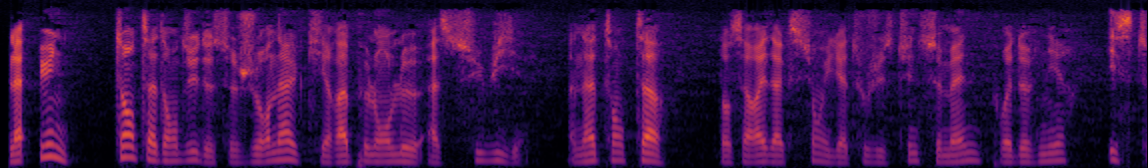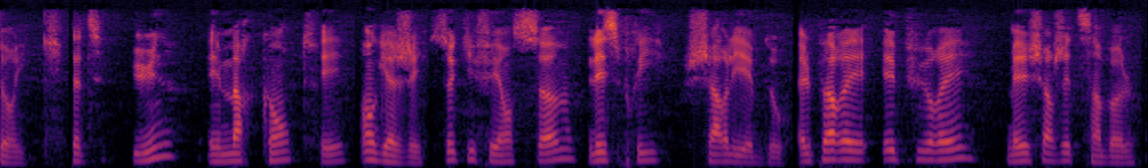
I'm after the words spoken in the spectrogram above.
La une tant attendue de ce journal qui, rappelons-le, a subi un attentat dans sa rédaction il y a tout juste une semaine pourrait devenir historique. Cette une est marquante et engagée, ce qui fait en somme l'esprit Charlie Hebdo. Elle paraît épurée mais chargée de symboles.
